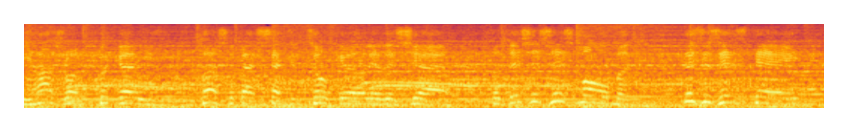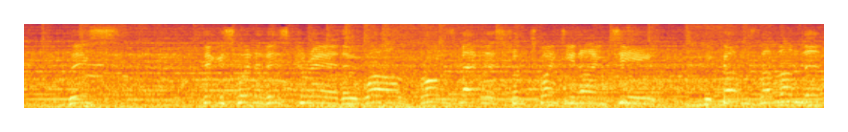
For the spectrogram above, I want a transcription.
He has run quicker. He's personal best set in Tokyo earlier this year. But this is his moment. This is his day. This biggest win of his career, the world bronze medalist from 2019, becomes the London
